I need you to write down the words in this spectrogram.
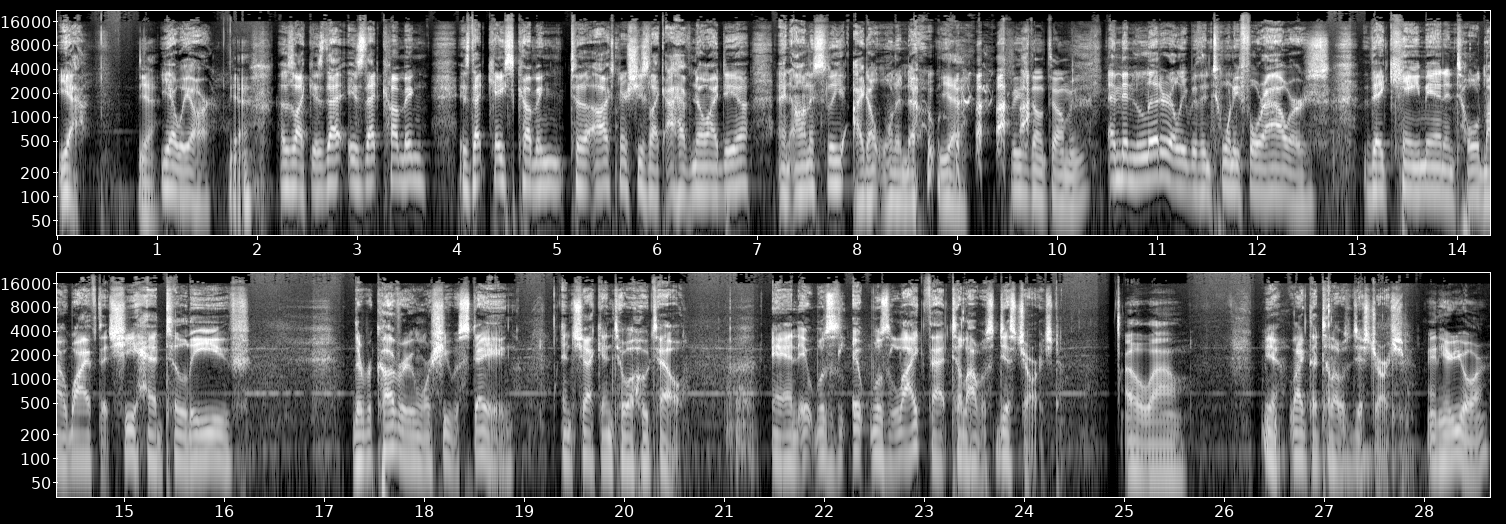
yeah. Yeah. Yeah, we are. Yeah. I was like, "Is that is that coming? Is that case coming to Ochsner?" She's like, "I have no idea, and honestly, I don't want to know." Yeah. Please don't tell me. And then, literally within 24 hours, they came in and told my wife that she had to leave the recovery room where she was staying and check into a hotel. And it was it was like that till I was discharged. Oh, wow. Yeah, like that till I was discharged. And here you are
